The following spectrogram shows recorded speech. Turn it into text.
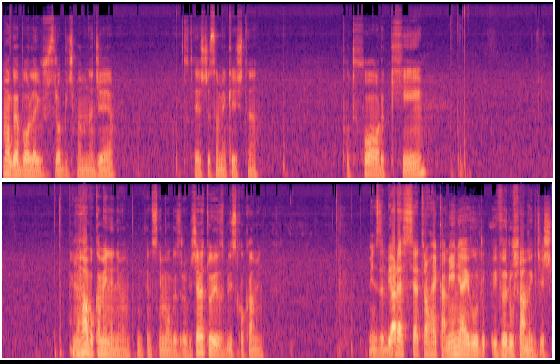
Mogę bole już zrobić, mam nadzieję. Tutaj jeszcze są jakieś te potworki. Aha, bo kamienia nie mam, więc nie mogę zrobić, ale tu jest blisko kamień. Więc zabiorę sobie trochę kamienia i, i wyruszamy gdzieś.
